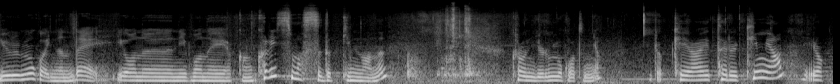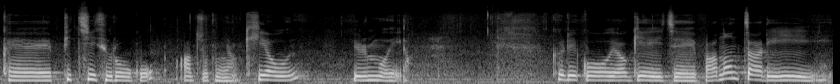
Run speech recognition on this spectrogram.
율무가 있는데 이거는 이번에 약간 크리스마스 느낌 나는 그런 율무거든요. 이렇게 라이트를 켜면 이렇게 빛이 들어오고 아주 그냥 귀여운 율무예요. 그리고 여기에 이제 만 원짜리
